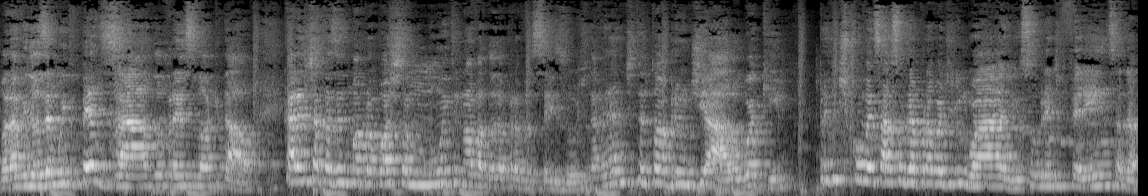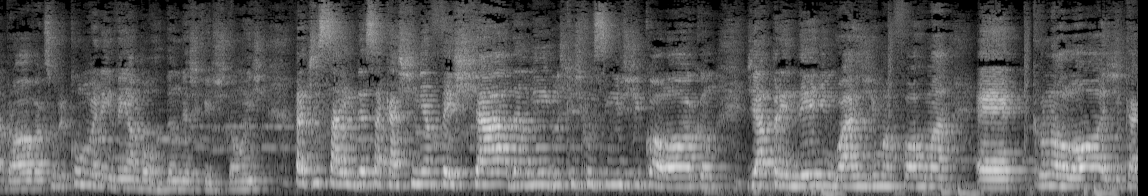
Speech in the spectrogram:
Maravilhoso é muito pesado pra esse lockdown. Cara, a gente tá fazendo uma proposta muito inovadora pra vocês hoje. Na verdade, a gente tentou abrir um diálogo aqui pra gente conversar sobre a prova de linguagem, sobre a diferença da prova, sobre como o Enem vem abordando as questões, pra te sair dessa caixinha fechada, amigos, que os cursinhos te colocam, de aprender linguagem de uma forma é, cronológica,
